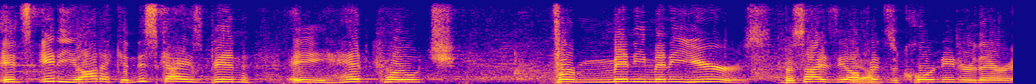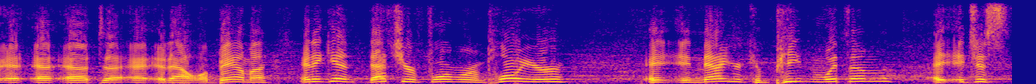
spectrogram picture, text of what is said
it's idiotic. And this guy has been a head coach for many, many years. Besides the Yeah. offensive coordinator there at at, uh, at Alabama, and again, that's your former employer, and, and now you're competing with them. It, it just,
